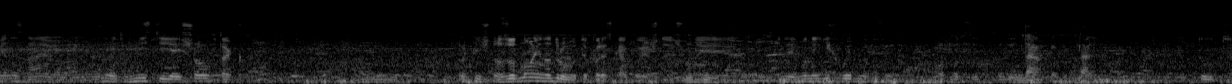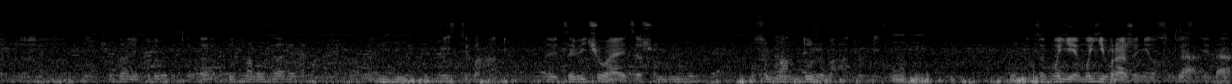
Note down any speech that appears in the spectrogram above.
я не знаю, ну, от в місті я йшов так. М, Практично з одної на другу ти перескакуєш, знаєш, вони, вони, вони їх видно всюди. От, от сидить Да, да. Тут, е, ну, якщо далі подивитися, зараз тут на вокзалі немає, але в місті багато. Навіть це відчувається, що мусульман дуже багато в місті. Мгм. Це моє, мої враження особисті. да.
